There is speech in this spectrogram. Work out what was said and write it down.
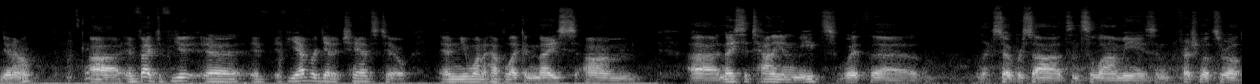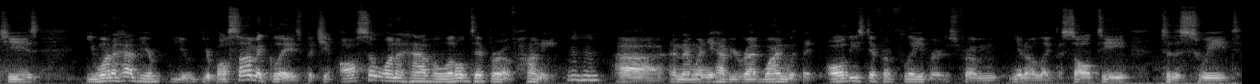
You know. Uh, in fact, if you uh, if if you ever get a chance to, and you want to have like a nice um, uh, nice Italian meats with uh, like soprasads and salamis and fresh mozzarella cheese, you want to have your, your your balsamic glaze, but you also want to have a little dipper of honey. Mm-hmm. Uh, and then when you have your red wine with it, all these different flavors from you know like the salty to the sweet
